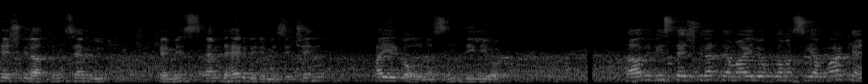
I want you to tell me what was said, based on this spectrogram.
teşkilatımız hem ülkemiz hem de her birimiz için hayırlı olmasını diliyorum. Tabii biz teşkilat temayül yoklaması yaparken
